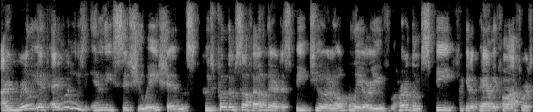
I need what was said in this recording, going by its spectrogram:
I really like anyone who's in these situations, who's put themselves out there to speak to you and openly, or you've heard them speak, you get a they come afterwards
